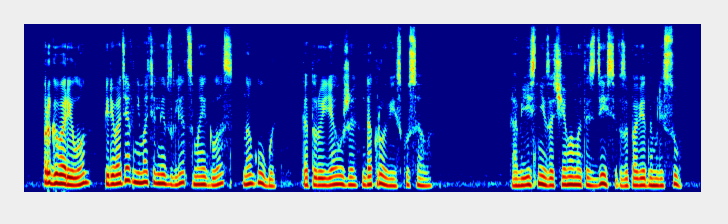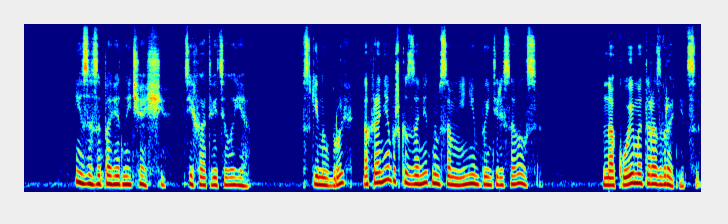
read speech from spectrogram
— проговорил он, переводя внимательный взгляд с моих глаз на губы, которые я уже до крови искусала. «Объясни, зачем им это здесь, в заповедном лесу?» «Из-за заповедной чащи», — тихо ответила я. Вскинув бровь, охранябушка с заметным сомнением поинтересовался. «На коем это развратница?»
